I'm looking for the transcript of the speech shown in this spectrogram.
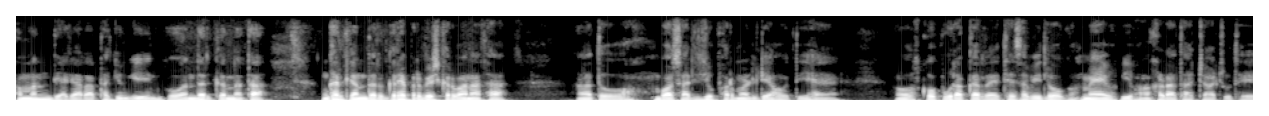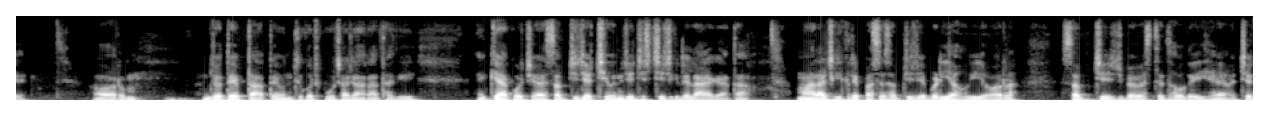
हमन दिया जा रहा था क्योंकि इनको अंदर करना था घर के अंदर गृह प्रवेश करवाना था। तो बहुत सारी जो फॉर्मेलिटियाँ होती है उसको पूरा कर रहे थे सभी लोग। मैं भी वहाँ खड़ा था चाचू थे। और जो देवता आते हैं, उनसे कुछ पूछा जा रहा था कि क्या कुछ है, सब चीज़ें अच्छी होनी चाहिए, जिस चीज़ के लिए लाया गया था। महाराज की कृपा से सब चीज़ें बढ़िया हुई और सब चीज़ व्यवस्थित हो गई है अच्छे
